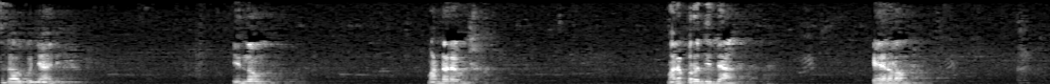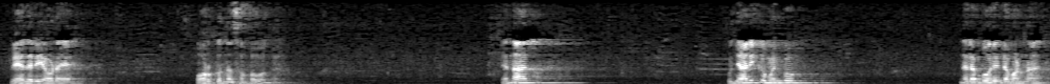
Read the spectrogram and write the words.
സഖാവ് കുഞ്ഞാലി. ഇന്നും മണ്ഡലം മലപ്പുറം ജില്ല കേരളം വേദനയോടെ ഓർക്കുന്ന സംഭവങ്ങൾ. എന്നാൽ കുഞ്ഞാലിക്ക് മുൻപും നിലമ്പൂരിന്റെ മണ്ണ്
